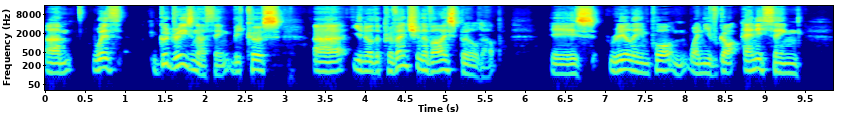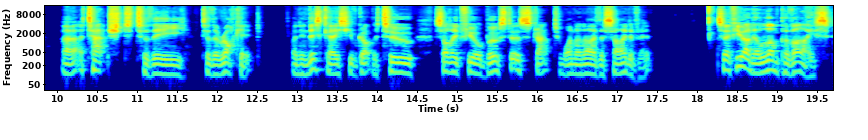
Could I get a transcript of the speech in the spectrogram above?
um, with good reason, I think, because uh, you know the prevention of ice buildup is really important when you've got anything uh, attached to the to the rocket and in this case, you've got the two solid fuel boosters strapped one on either side of it. So if you had a lump of ice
